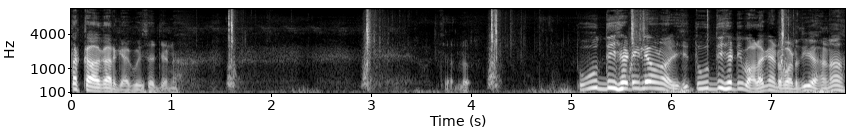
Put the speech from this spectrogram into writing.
ਧੱਕਾ ਕਰ ਗਿਆ ਕੋਈ ਸੱਜਣ। ਚਲੋ। ਤੂਤ ਦੀ ਛਟੀ ਲਿਆਉਣ ਵਾਲੀ ਸੀ, ਤੂਤ ਦੀ ਛਟੀ ਵਾਲਾ ਘੰਟ ਵੜਦੀ ਆ, ਹਨਾ?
